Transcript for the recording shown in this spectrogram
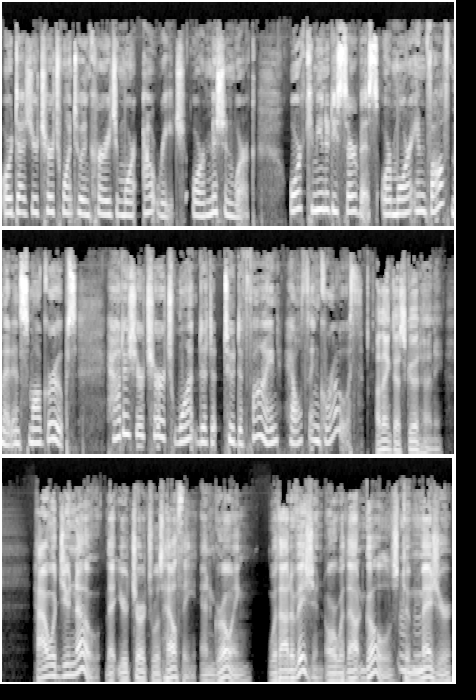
Or does your church want to encourage more outreach or mission work? Or community service or more involvement in small groups. How does your church want to, to define health and growth? I think that's good, honey. How would you know that your church was healthy and growing without a vision or without goals to mm-hmm. measure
